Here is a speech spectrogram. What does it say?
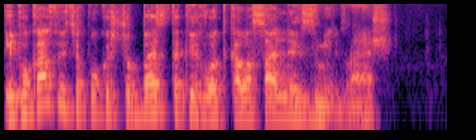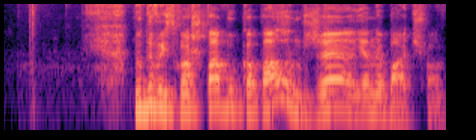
і показуються поки що без таких от колосальних змін. Знаєш, ну дивись, масштабу капалин вже я не бачу.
